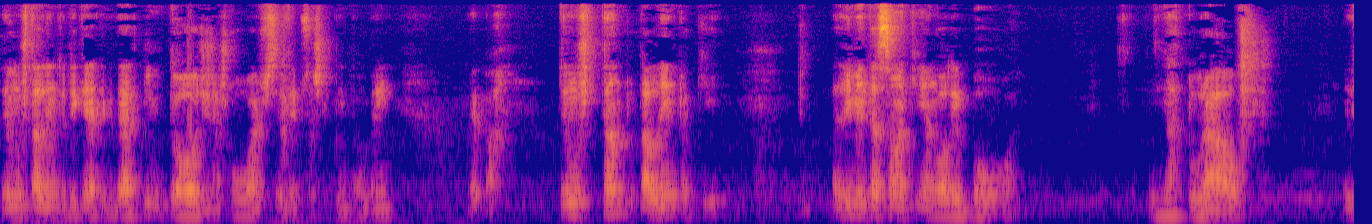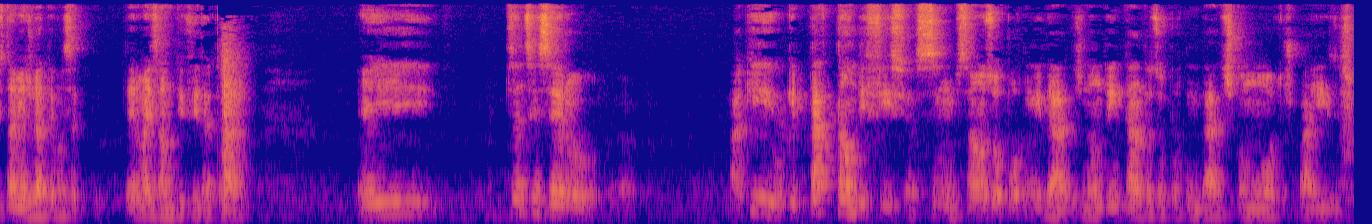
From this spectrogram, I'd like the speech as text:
temos talento de criatividade, pintores nas ruas, você vê pessoas que pintam bem, Epa, temos tanto talento aqui, a alimentação aqui em Angola é boa, natural, eles também ajudam a ter você ter mais anos de vida, claro. E, sendo sincero, aqui o que está tão difícil assim são as oportunidades. Não tem tantas oportunidades como outros países,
